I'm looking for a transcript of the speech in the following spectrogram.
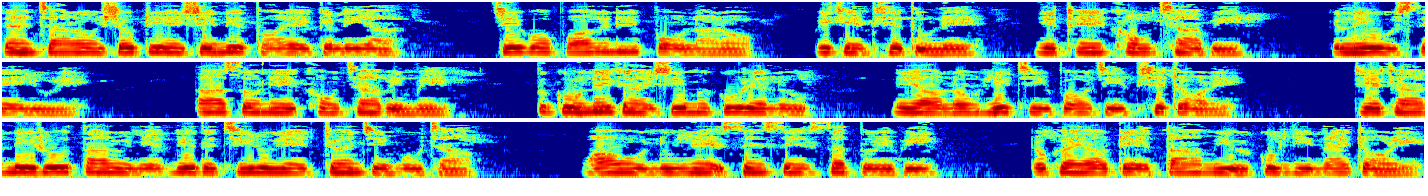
တန်ကြာတော့ရုတ်တရက်ရင်းနစ်သွားတဲ့ကလေးကခြေပေါ်ပွားကနေပေါ်လာတော့မိခင်ဖြစ်သူနဲ့ညစ်သေးခုံချပြီးကလေးကိုဆဲယူတယ်။သားစုံနဲ့ခုံချပြီးမိသူကိုနဲ့ကရေမကူးတဲ့လို့နှစ်ယောက်လုံးလှိချီပေါ်ကြီးဖြစ်တော့တယ်။ ဒီအခါလှိထိုးသားတွေနဲ့လှိတကြီးတို့ရဲ့ကျွမ်းကျင်မှုကြောင့်ဝါကိုလူနဲ့အစင်စင်ဆက်သွေးပြီးဒုက္ခရောက်တဲ့သားမိကိုကူညီနိုင်တော့တယ်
